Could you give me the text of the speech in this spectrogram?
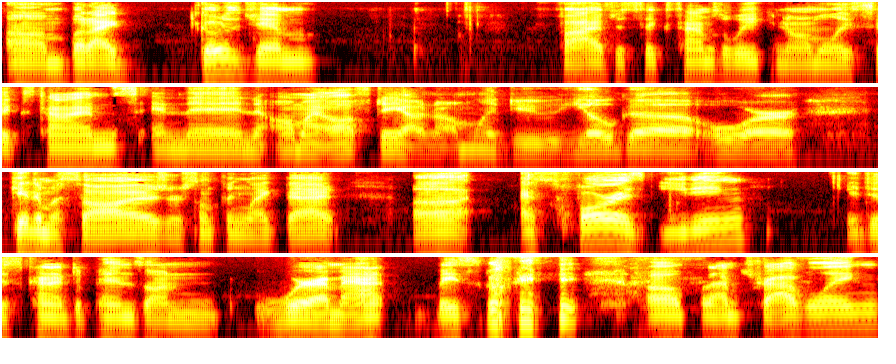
Um, but I go to the gym five to six times a week, normally six times. And then on my off day, I normally do yoga or get a massage or something like that. Uh, as far as eating, it just kind of depends on where I'm at, basically. um, when I'm traveling,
